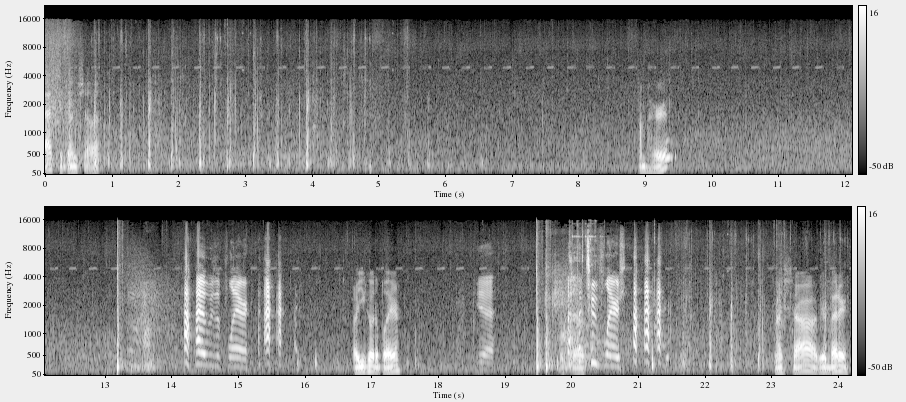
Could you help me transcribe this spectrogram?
That's a gunshot. I'm hurt? I was a player. Oh, you killed a player? yeah. Two players. nice job. You're better.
